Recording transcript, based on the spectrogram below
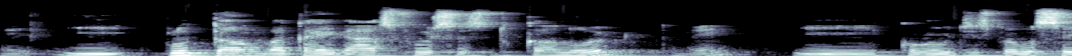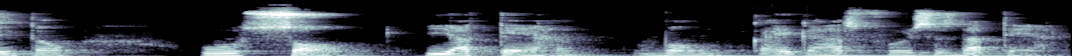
né, e Plutão vai carregar as forças do calor também. E como eu disse para você, então, o Sol e a Terra vão carregar as forças da Terra.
